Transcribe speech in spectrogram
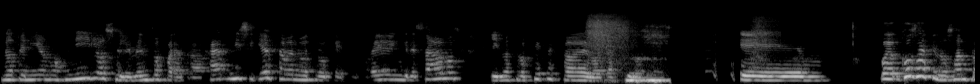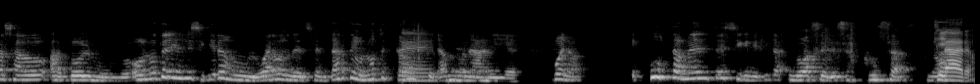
no teníamos ni los elementos para trabajar, ni siquiera estaba nuestro jefe. Por ahí ingresábamos y nuestro jefe estaba de vacaciones. Eh, bueno, cosas que nos han pasado a todo el mundo. O no tenías ni siquiera un lugar donde sentarte o no te estaba esperando nadie. Bueno, justamente significa no hacer esas cosas. Claro.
